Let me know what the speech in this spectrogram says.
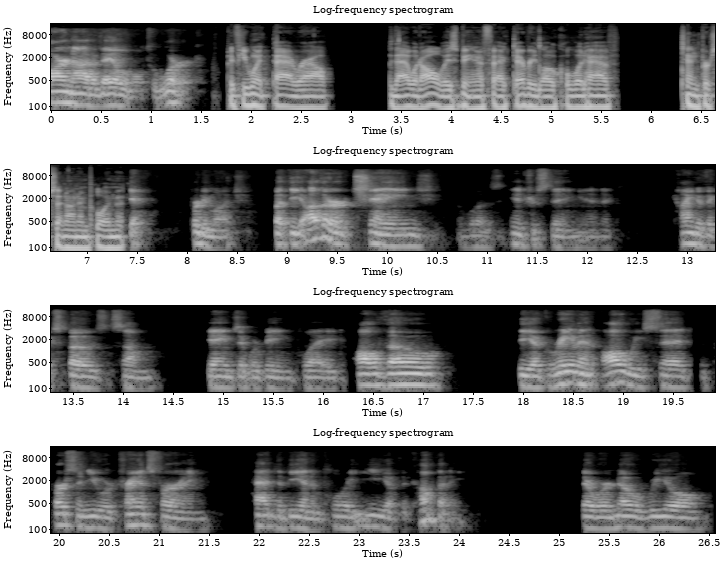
are not available to work. If you went that route, that would always be in effect. Every local would have 10% unemployment. Yeah, pretty much. But the other change was interesting and it kind of exposed some games that were being played. Although the agreement always said the person you were transferring had to be an employee of the company, there were no real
